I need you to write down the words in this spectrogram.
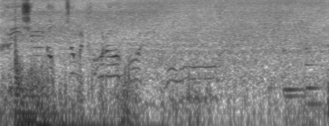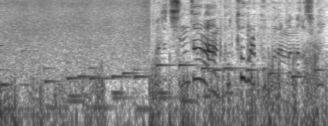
근심 걱정을 덜어버리고 아주 친절한 포토그래퍼분을 만나가지고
